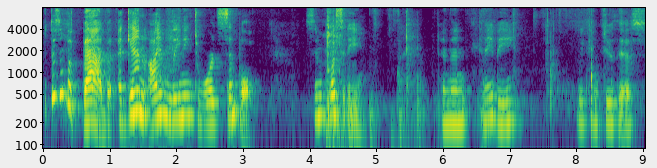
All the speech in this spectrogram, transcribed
It doesn't look bad, but again, I'm leaning towards simple. Simplicity. And then maybe we can do this.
